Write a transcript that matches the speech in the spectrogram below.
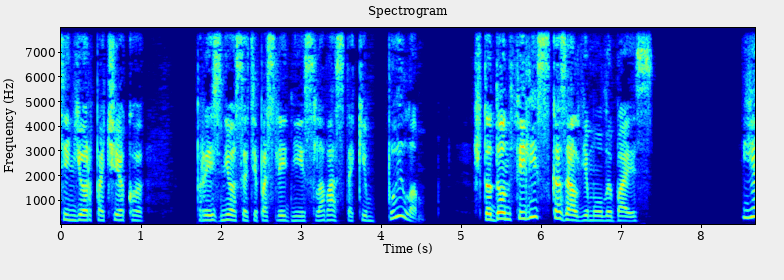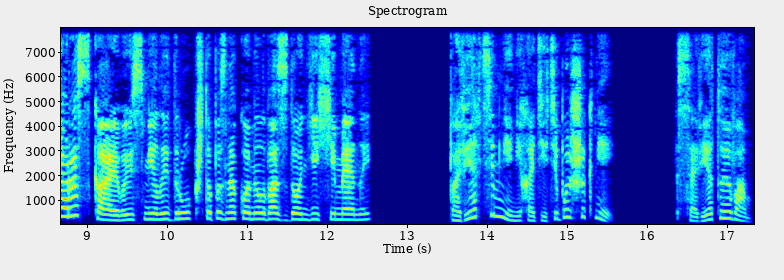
Сеньор Пачеко произнес эти последние слова с таким пылом, что Дон Фелис сказал ему, улыбаясь, «Я раскаиваюсь, милый друг, что познакомил вас с Доньей Хименой. Поверьте мне, не ходите больше к ней. Советую вам,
